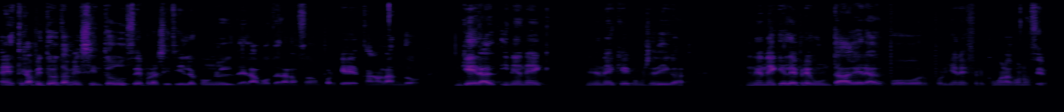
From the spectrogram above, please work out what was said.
este capítulo también se introduce, por así decirlo, con el de la voz de la razón, porque están hablando Geralt y Nenek, Neneke, como se diga, Neneke le pregunta a Geralt por, por Jennifer, cómo la conoció.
